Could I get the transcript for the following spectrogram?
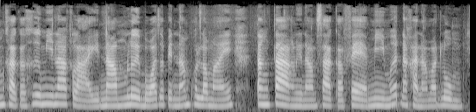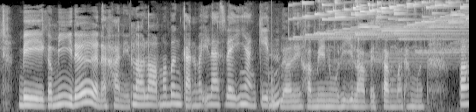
ำค่ะก็คือมีหลากหลายน้ำเลยบอกว่าจะเป็นน้ำผลไม้ต่างๆ หรือน้ำสากกาแฟมีเมืดนะคะน้ำอัดลมเบก็มีเด้อนะคะนี่รอๆมาเบิ่งกันว่าอีลาสิได้อีหยังกินแล้วนี่ค่ะเมนูที่อีลาไปสั่งมาทั้งหมดป้า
